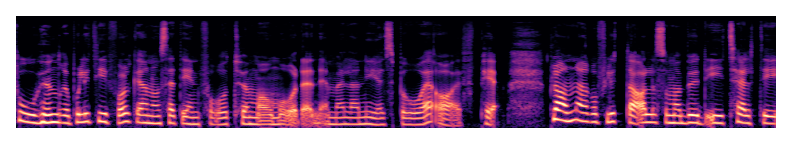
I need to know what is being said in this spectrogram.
200 politifolk er nå satt inn for å tømme området. Det melder nyhetsbyrået AFP. Planen er å flytte alle som har bodd i telt i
